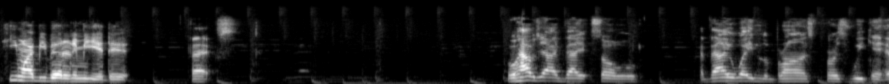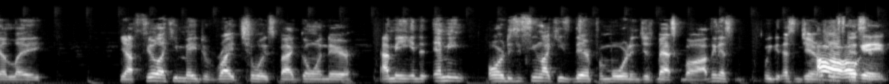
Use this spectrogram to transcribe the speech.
He might be better than me at that. Facts. Well, how would y'all evaluate? So, evaluating LeBron's first week in LA, yeah, I feel like he made the right choice by going there. I mean, in the, I mean, or does it seem like he's there for more than just basketball? I think that's we that's a general. Oh, okay.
